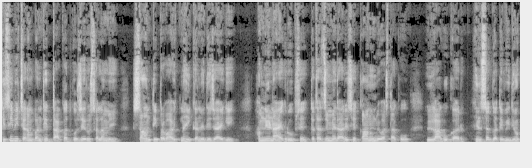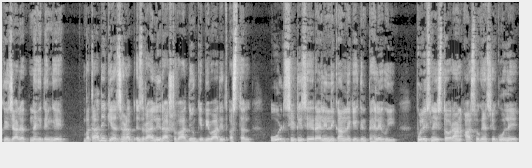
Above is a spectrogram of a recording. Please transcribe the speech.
किसी भी चरमपंथी ताकत को जेरूसलम में शांति प्रभावित नहीं करने दी जाएगी। हम निर्णायक रूप से तथा ज़िम्मेदारी से कानून व्यवस्था को लागू कर हिंसक गतिविधियों की इजाज़त नहीं देंगे। बता दें कि यह झड़प इसराइली राष्ट्रवादियों के विवादित स्थल ओल्ड सिटी से रैली निकालने के एक दिन पहले हुई। पुलिस ने इस दौरान आँसू गैस के गोले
